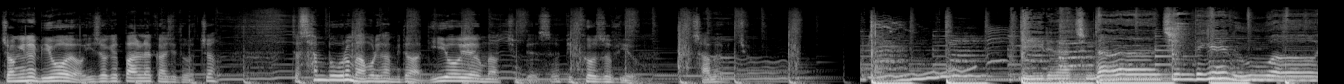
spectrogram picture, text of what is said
정인의 미워요. 이적의 빨래까지 들었죠? 자, 3부는 마무리합니다. 니오의 음악 준비했어요. Because of You. 4부 뵙죠. 이른 아침 난 침대에 누워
